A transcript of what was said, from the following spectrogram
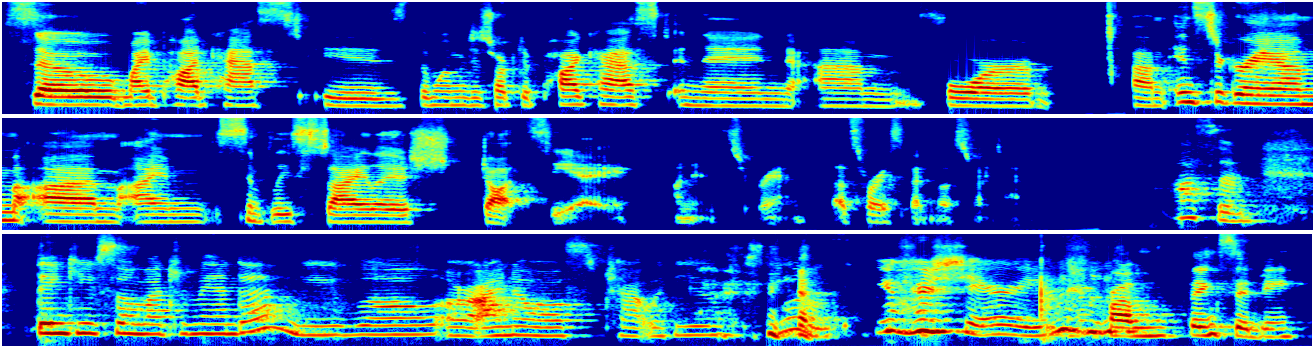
so my podcast is the Women Disruptive podcast, and then um, for um, Instagram, um, I'm simply stylish.ca on Instagram. That's where I spend most of my time. Awesome. Thank you so much, Amanda. We will, or I know I'll chat with you soon. Thank you for sharing. no problem. Thanks, Sydney.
